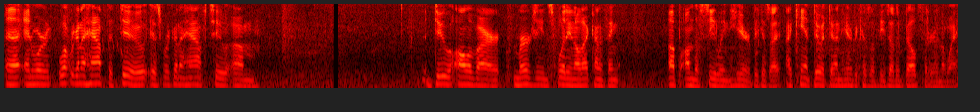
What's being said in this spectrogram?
Uh, and we're what we're to have to do is we're to have to um, do all of our merging, splitting, all that kind of thing up on the ceiling here because I, I can't do it down here because of these other belts that are in the way.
